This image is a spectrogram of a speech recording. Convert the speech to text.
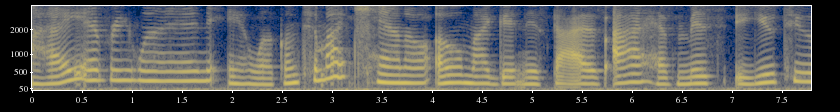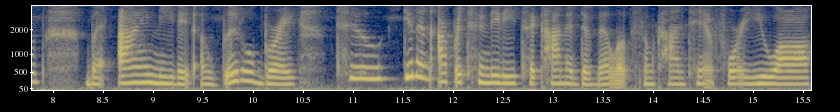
Hi everyone and welcome to my channel. Oh my goodness guys, I have missed YouTube, but I needed a little break to get an opportunity to kind of develop some content for you all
